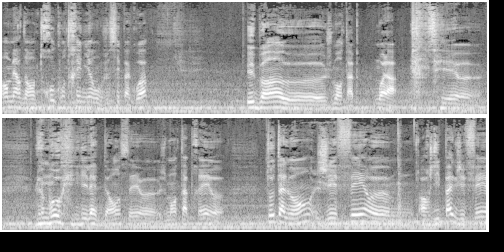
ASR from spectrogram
emmerdant, trop contraignant ou je sais pas quoi, eh ben euh, je m'en tape. Voilà. c'est le mot il est là-dedans, c'est je m'en taperai totalement. J'ai fait alors je dis pas que j'ai fait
